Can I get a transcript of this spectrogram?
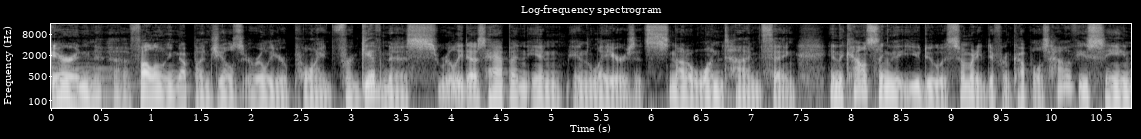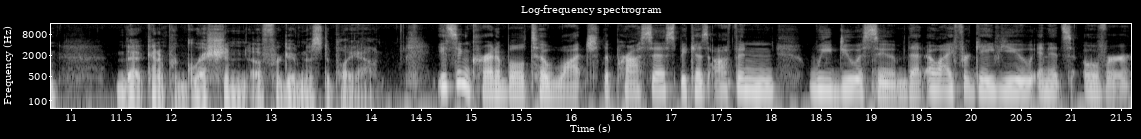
Erin, uh, following up on Jill's earlier point, forgiveness really does happen in, in layers. It's not a one time thing. In the counseling that you do with so many different couples, how have you seen that kind of progression of forgiveness to play out? It's incredible to watch the process because often we do assume that, oh, I forgave you and it's over.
